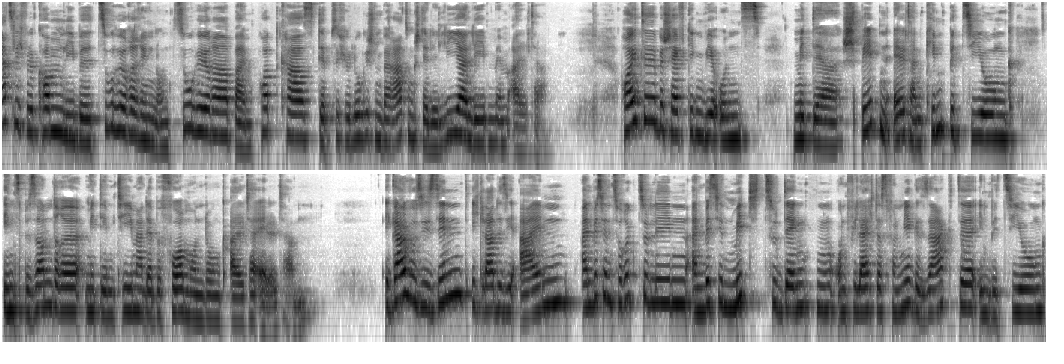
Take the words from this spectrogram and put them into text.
Herzlich willkommen, liebe Zuhörerinnen und Zuhörer beim Podcast der psychologischen Beratungsstelle LIA Leben im Alter. Heute beschäftigen wir uns mit der späten Eltern-Kind-Beziehung, insbesondere mit dem Thema der Bevormundung alter Eltern. Egal wo Sie sind, ich lade Sie ein, ein bisschen zurückzulehnen, ein bisschen mitzudenken und vielleicht das von mir Gesagte in Beziehung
